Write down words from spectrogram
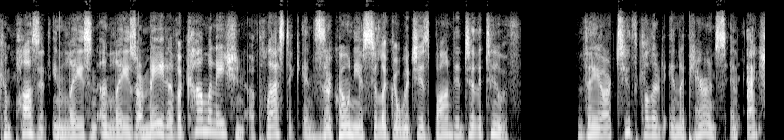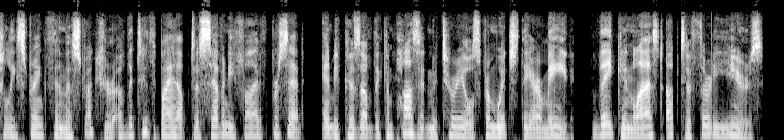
Composite inlays and onlays are made of a combination of plastic and zirconia silica which is bonded to the tooth. They are tooth-colored in appearance and actually strengthen the structure of the tooth by up to 75%, and because of the composite materials from which they are made, they can last up to 30 years.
